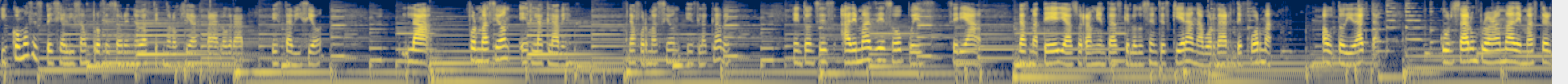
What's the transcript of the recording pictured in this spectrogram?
¿y cómo se especializa un profesor en nuevas tecnologías para lograr esta visión? La formación es la clave. La formación es la clave. Entonces, además de eso, pues sería las materias o herramientas que los docentes quieran abordar de forma autodidacta. Cursar un programa de máster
